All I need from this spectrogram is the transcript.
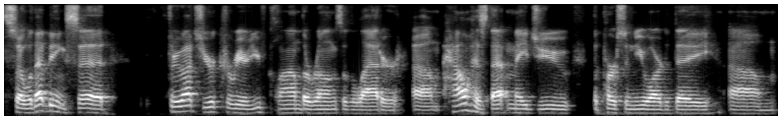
so, with that being said, throughout your career, you've climbed the rungs of the ladder. Um, how has that made you the person you are today? Um,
